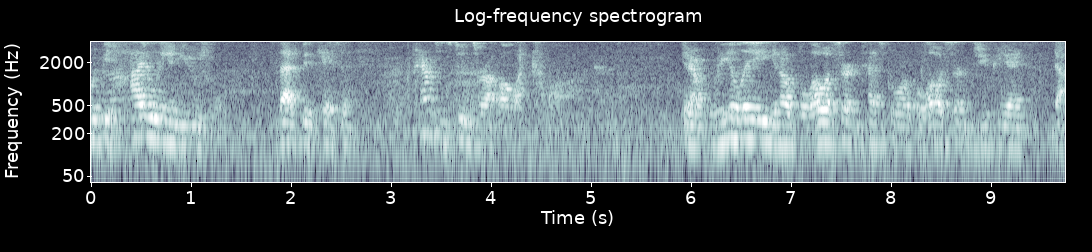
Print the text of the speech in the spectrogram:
would be highly unusual that to be the case. And parents and students are all like, come on. You know, really, you know, below a certain test score, below a certain GPA? No.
